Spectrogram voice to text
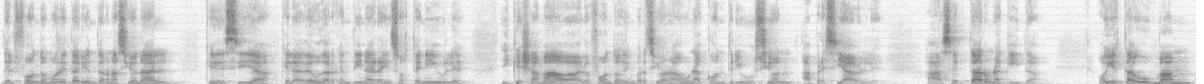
del Fondo Monetario Internacional que decía que la deuda argentina era insostenible y que llamaba a los fondos de inversión a una contribución apreciable, a aceptar una quita. Hoy está Guzmán,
